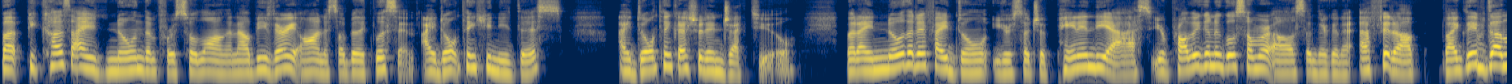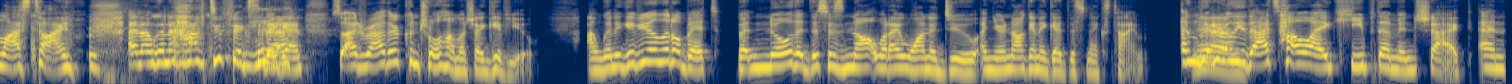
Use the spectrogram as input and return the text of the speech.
but because I've known them for so long, and I'll be very honest, I'll be like, listen, I don't think you need this. I don't think I should inject you. But I know that if I don't, you're such a pain in the ass. You're probably going to go somewhere else and they're going to F it up like they've done last time. and I'm going to have to fix it Yeah. again. So I'd rather control how much I give you. I'm going to give you a little bit, but know that this is not what I want to do and you're not going to get this next time. And Yeah. literally that's how I keep them in check. And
